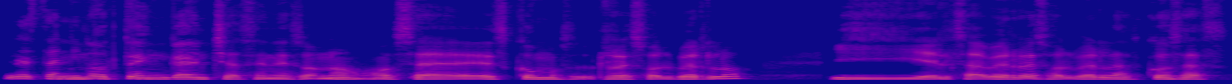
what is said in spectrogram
No es tan no te enganchas en eso, ¿no? O sea, es como resolverlo y el saber resolver las cosas,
